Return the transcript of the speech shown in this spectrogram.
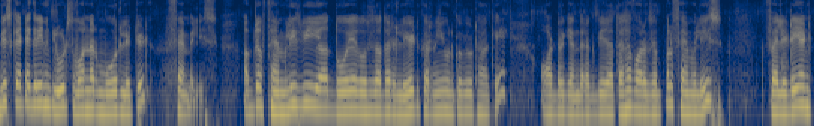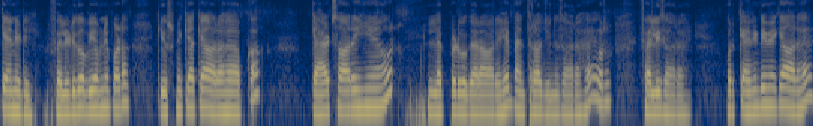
this category includes one or more related फैमिलीज़ अब जब फैमिलीज़ भी या दो या दो से ज़्यादा रिलेट कर रही हैं, उनको भी उठा के ऑर्डर के अंदर रख दिया जाता है। For example families Felidae and Canidae Felidae तो अभी हमने पढ़ा कि उसमें क्या क्या आ रहा है आपका? कैट्स आ रही हैं और लेपर्ड वगैरह आ रहे हैं पैंथरा जीनस आ रहा है और फैलिस आ रहा है। और कैनिडी में क्या आ रहा है?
